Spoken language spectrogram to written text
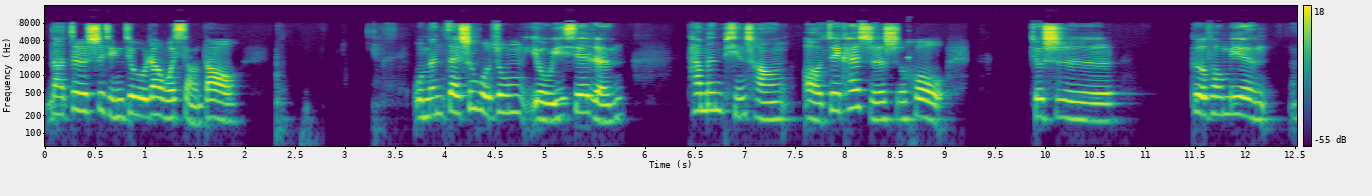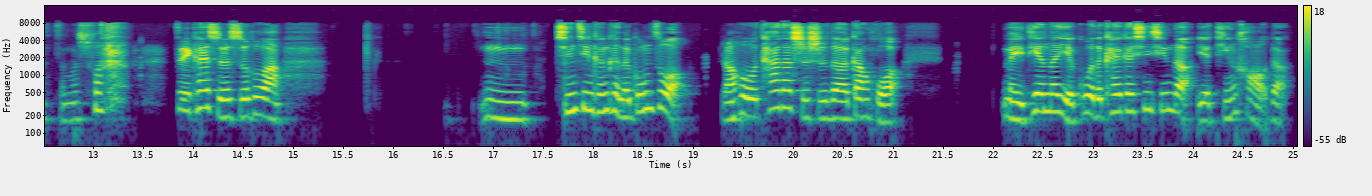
那这个事情就让我想到，我们在生活中有一些人，他们平常哦最开始的时候就是。各方面怎么说呢？最开始的时候啊，嗯，勤勤恳恳的工作，然后踏踏实实的干活，每天呢也过得开开心心的，也挺好的。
